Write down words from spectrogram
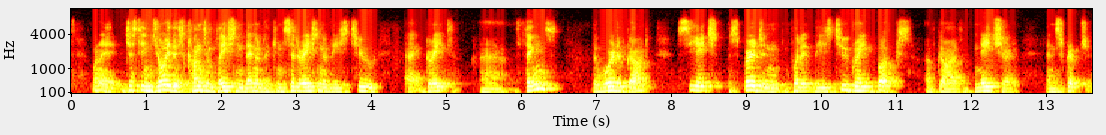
I want to just enjoy this contemplation then of the consideration of these two great uh, things the Word of God. C.H. Spurgeon put it these two great books of God, nature and Scripture.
